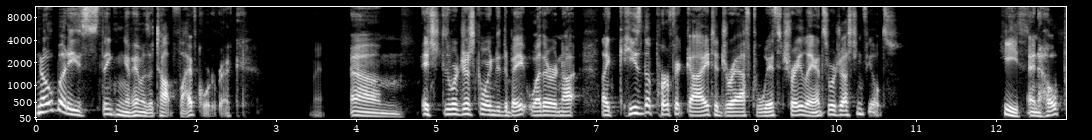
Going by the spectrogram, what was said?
Nobody's thinking of him as a top five quarterback. Right. Um, it's we're just going to debate whether or not like he's the perfect guy to draft with Trey Lance or Justin Fields, Heath, and hope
